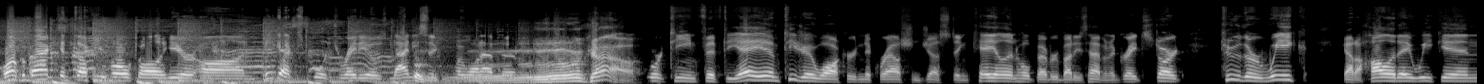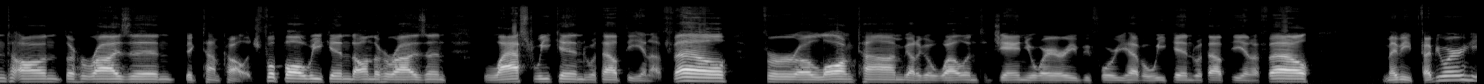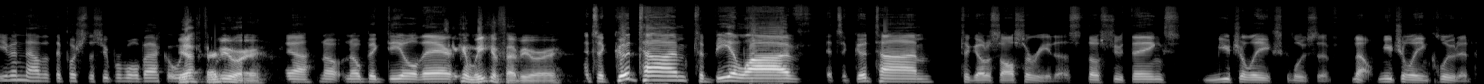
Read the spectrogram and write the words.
Welcome back, Kentucky Roll Call here on Big X Sports Radio's 96.1 FM. Cow. 1450 AM. TJ Walker, Nick Roush, and Justin Kalen. Hope everybody's having a great start to their week. Got a holiday weekend on the horizon, big time college football weekend on the horizon. Last weekend without the NFL for a long time. Got to go well into January before you have a weekend without the NFL maybe February even now that they pushed the Super Bowl back a week. Yeah, February. Yeah, no no big deal there. Second week of February. It's a good time to be alive. It's a good time to go to Salsaritas. Those two things mutually exclusive. No, mutually included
